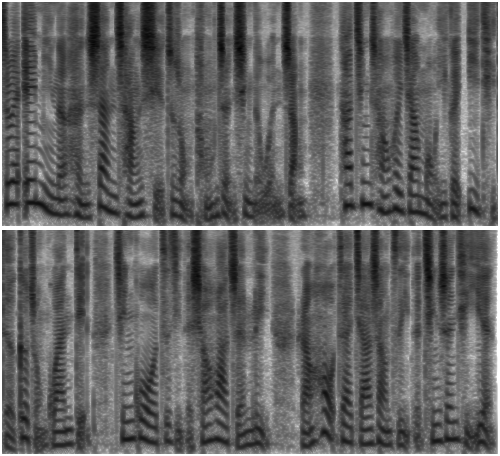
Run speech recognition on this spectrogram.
这位 Amy 呢，很擅长写这种同整性的文章。她经常会将某一个议题的各种观点，经过自己的消化整理，然后再加上自己的亲身体验，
